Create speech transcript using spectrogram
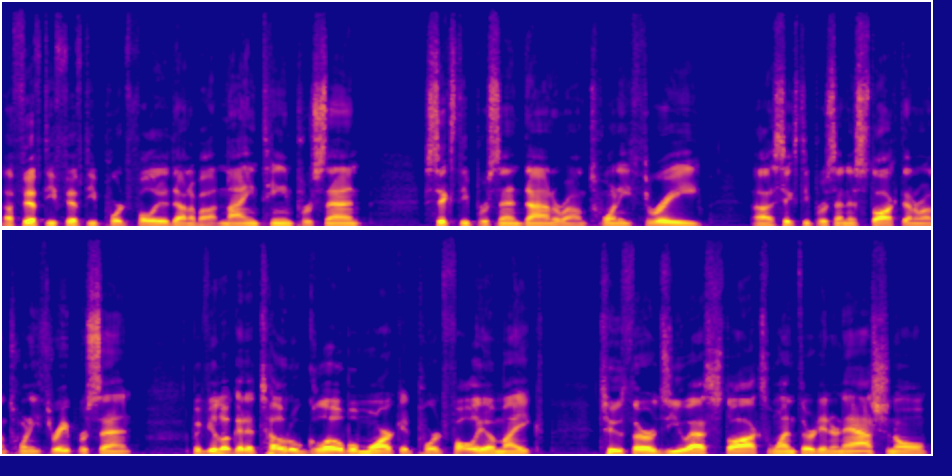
a 50 50 portfolio down about 19%. 60% down around 23, uh, 60% in stock down around 23%. But if you look at a total global market portfolio, Mike, two thirds U.S. stocks, one third international,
